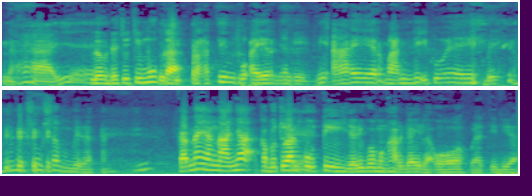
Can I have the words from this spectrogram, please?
Nah, iya. loh udah cuci muka ci- perhatiin tuh airnya nih. Ini air mandi gue. Be, memang susah membedakan karena yang nanya kebetulan Iya. putih jadi gue menghargai lah oh berarti dia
